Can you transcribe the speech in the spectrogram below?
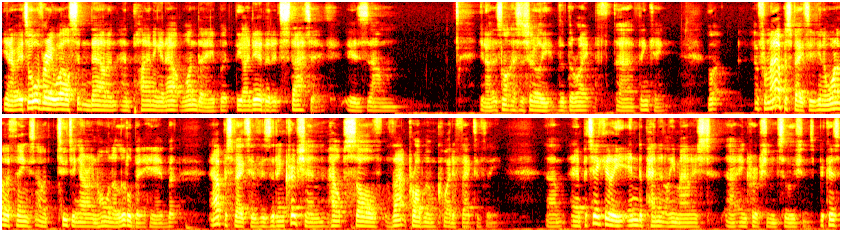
you know, it's all very well sitting down and, and planning it out one day, but the idea that it's static is, um, you know, it's not necessarily the, the right uh, thinking. from our perspective, you know, one of the things I'm tooting our own horn a little bit here, but our perspective is that encryption helps solve that problem quite effectively, um, and particularly independently managed uh, encryption solutions. Because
